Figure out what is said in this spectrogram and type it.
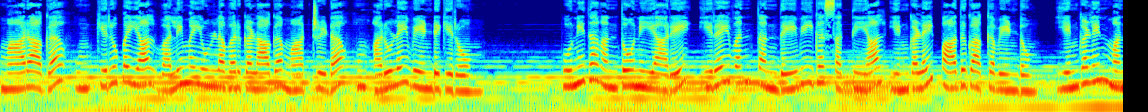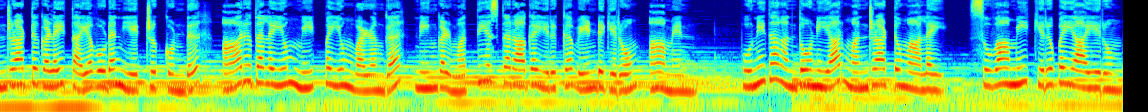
மாறாக உம் கிருபையால் வலிமையுள்ளவர்களாக மாற்றிட உம் அருளை வேண்டுகிறோம். புனித அந்தோனியாரே இறைவன் தன் தெய்வீக சக்தியால் எங்களை பாதுகாக்க வேண்டும். எங்களின் மன்றாட்டுகளை தயவுடன் ஏற்றுக்கொண்டு ஆறுதலையும் மீட்பையும் வழங்க நீங்கள் மத்தியஸ்தராக இருக்க வேண்டுகிறோம். ஆமென். புனித அந்தோணியார் மன்றாட்டு மாலை. சுவாமி கிருபையாயிரும்.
